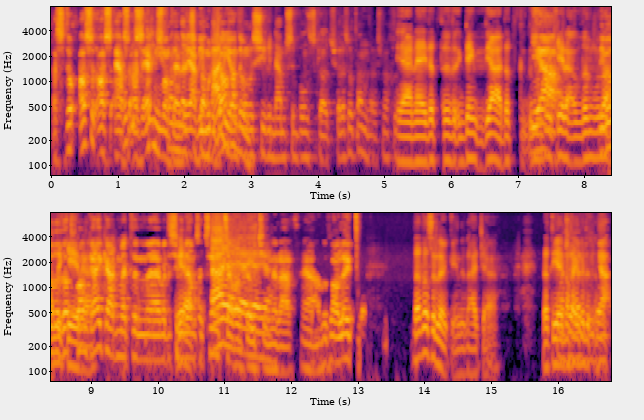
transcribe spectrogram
Als ze, toch, als, als, als, echt niemand hebben, eh, ja, wie moet het dan gaan voor doen? een Surinaamse bondscoach. Wel eens wat anders, maar goed. Ja, nee, dat, dat- ik denk, ja, dat, dat Ja. moet een keer, dat moet Die een wilde dat keer. Frank Rijkaard met een, eh, met een Surinaamse Ja. accent Ah, zou ja, gaan coachen, ja. inderdaad. Ja, dat is wel leuk. Dat was een leuke, inderdaad, ja. Dat hij nog even... hebben we, ja.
